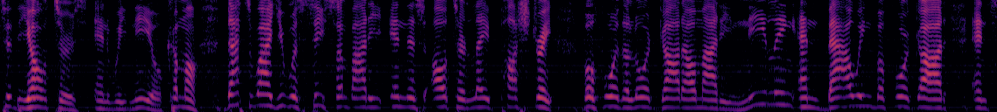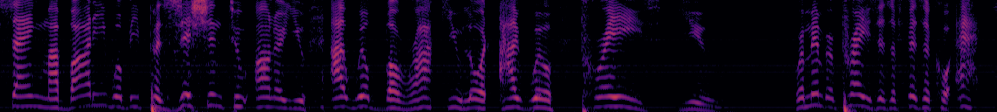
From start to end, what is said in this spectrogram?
to the altars and we kneel. Come on. That's why you will see somebody in this altar laid prostrate before the Lord God Almighty, kneeling and bowing before God and saying, My body will be positioned to honor you. I will barak you, Lord. I will praise you. Remember, praise is a physical act.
